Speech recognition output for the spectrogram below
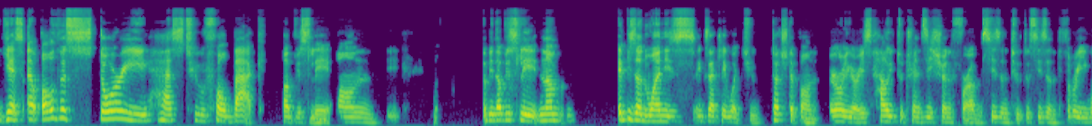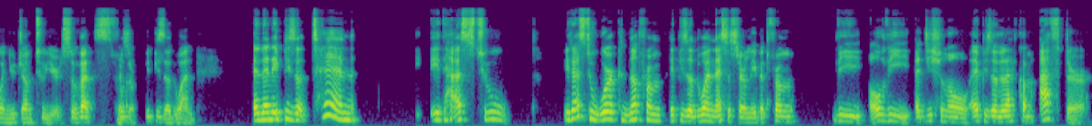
Yes, all the story has to fall back, obviously, on I mean, obviously, num episode one is exactly what you touched upon earlier, is how to transition from season two to season three when you jump two years. So that's was episode one. And then episode 10, it has to it has to work not from episode one necessarily, but from the all the additional episodes that have come after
